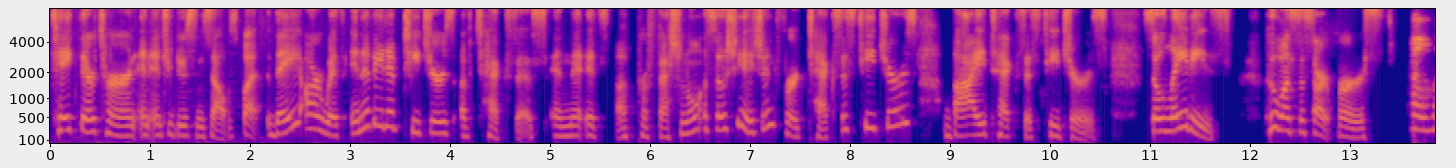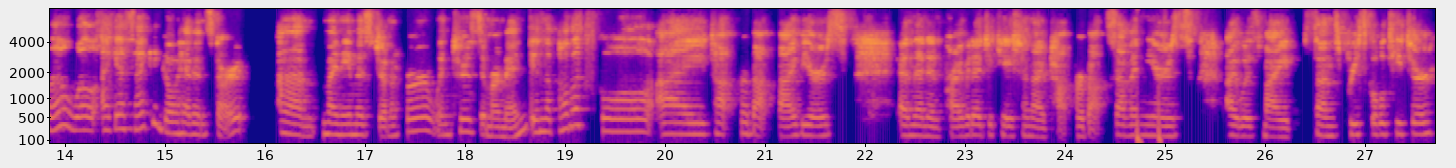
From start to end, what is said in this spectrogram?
take their turn and introduce themselves. But they are with Innovative Teachers of Texas, and it's a professional association for Texas teachers by Texas teachers. So, ladies, who wants to start first? Hello. Well, I guess I can go ahead and start. Um, my name is Jennifer Winter Zimmerman. In the public school, I taught for about five years. And then in private education, I've taught for about seven years. I was my son's preschool teacher.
